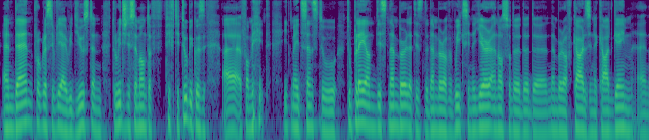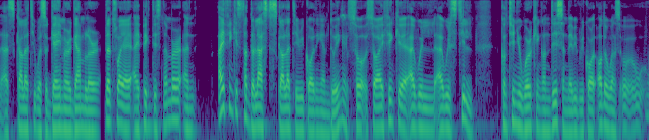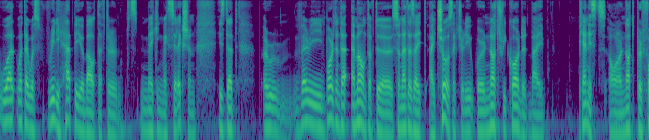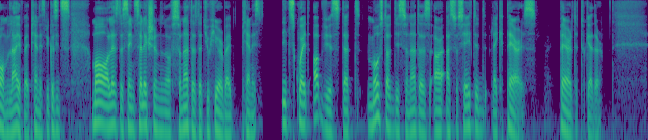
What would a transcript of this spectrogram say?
and then progressively I reduced and to reach this amount of 52 because uh, for me it, it, made sense to to play on this number that is the number of weeks in a year and also the, the, the number of cards in a card game. And as Scarlatti was a gamer gambler that's why I, I picked this number. And I think it's not the last Scarlatti recording I'm doing. So so I think uh, I will I will still continue working on this and maybe record other ones. What what I was really happy about after making my selection is that a very important amount of the sonatas I, I chose actually were not recorded by pianists or not performed live by pianists because it's more or less the same selection of sonatas that you hear by pianists. It's quite obvious that most of these sonatas are associated like pairs, paired together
